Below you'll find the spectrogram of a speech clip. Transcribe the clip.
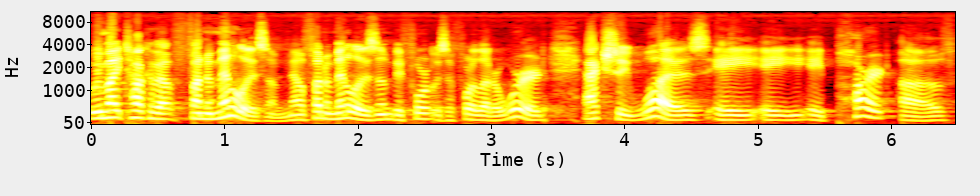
We might talk about fundamentalism. Now, fundamentalism, before it was a four letter word, actually was a, a, a, part of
